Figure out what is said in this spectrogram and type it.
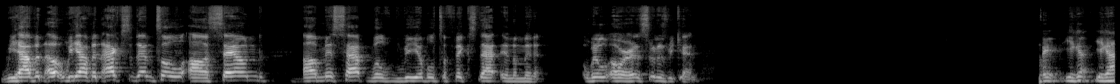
we have an uh, we have an accidental uh, sound uh, mishap. We'll be able to fix that in a minute. We'll or as soon as we can. Wait, you got you got.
